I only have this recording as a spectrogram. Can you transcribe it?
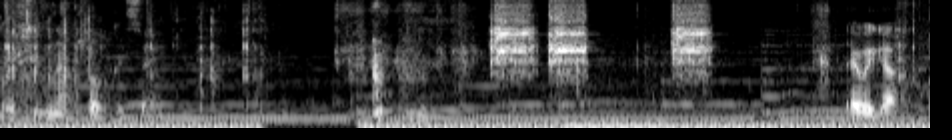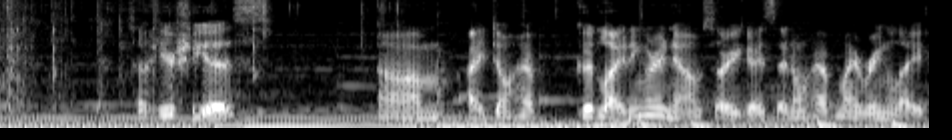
Oh, she's not focusing. there we go. So here she is. Um, I don't have good lighting right now. I'm sorry guys, I don't have my ring light.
